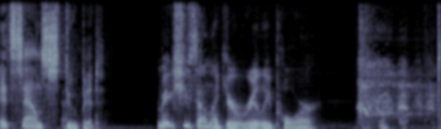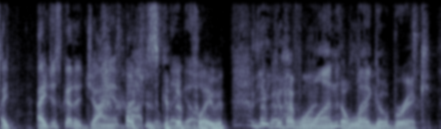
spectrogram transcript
it sounds stupid. It Makes you sound like you're really poor. I I just got a giant I'm box just of gonna Lego. play with. You, I've you have one, the Lego brick.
